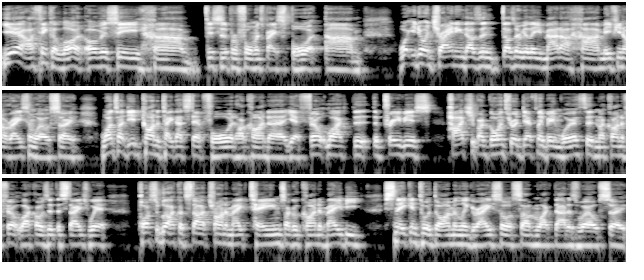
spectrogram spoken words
yeah, I think a lot. Obviously, um, this is a performance-based sport. Um, what you do in training doesn't doesn't really matter um, if you're not racing well. So once I did kind of take that step forward, I kind of yeah felt like the the previous hardship I'd gone through had definitely been worth it, and I kind of felt like I was at the stage where possibly I could start trying to make teams. I could kind of maybe sneak into a Diamond League race or something like that as well. So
